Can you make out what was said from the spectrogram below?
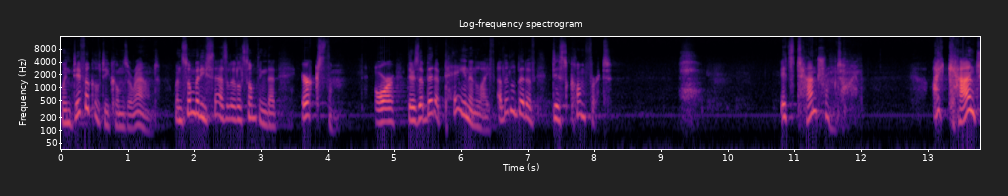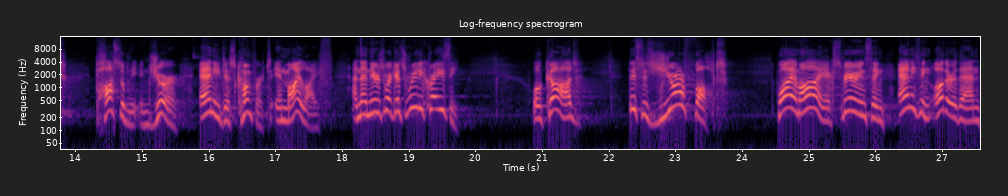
when difficulty comes around, when somebody says a little something that irks them, or there's a bit of pain in life, a little bit of discomfort, it's tantrum time. I can't possibly endure any discomfort in my life. And then here's where it gets really crazy. Well, God, this is your fault. Why am I experiencing anything other than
